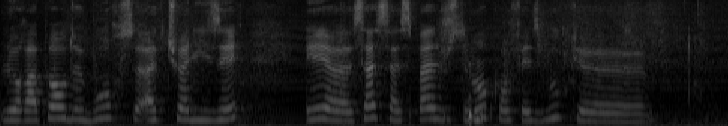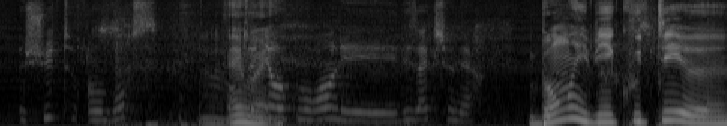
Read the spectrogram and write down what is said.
le rapport de bourse actualisé et ça, ça se passe justement quand Facebook chute en bourse pour Eh tenir ouais. au courant les, les actionnaires. Bon, et bien écoutez, euh,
